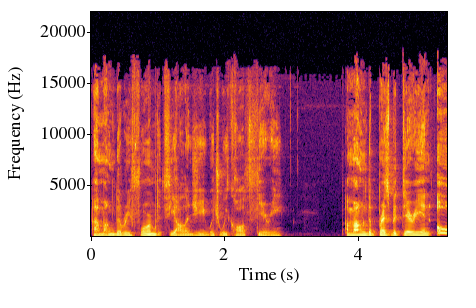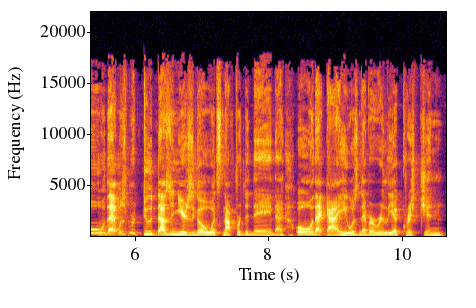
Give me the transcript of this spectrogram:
among the Reformed theology, which we call theory, among the Presbyterian. Oh, that was for 2,000 years ago. It's not for today. That, oh, that guy, he was never really a Christian.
